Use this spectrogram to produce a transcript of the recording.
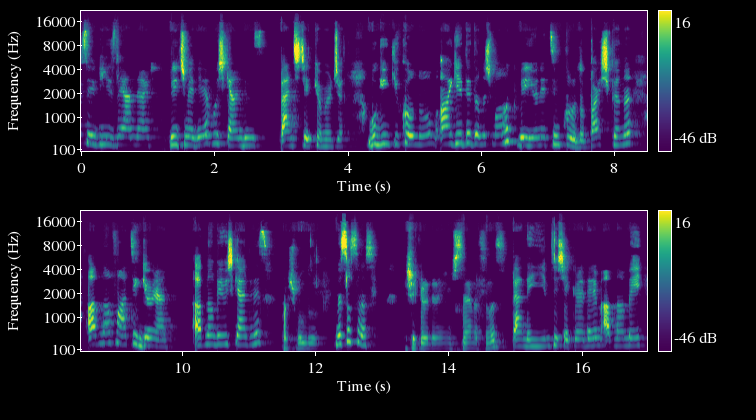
sevgili izleyenler. Rich Medya'ya hoş geldiniz. Ben Çiçek Kömürcü. Bugünkü konuğum AGD Danışmanlık ve Yönetim Kurulu Başkanı Adnan Fatih Gören. Adnan Bey hoş geldiniz. Hoş bulduk. Nasılsınız? Teşekkür ederim. Sizler nasılsınız? Ben de iyiyim. Teşekkür ederim. Adnan Bey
